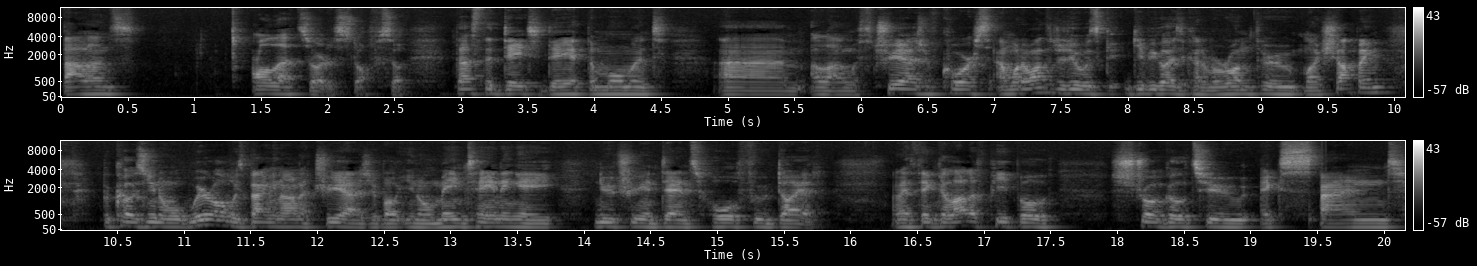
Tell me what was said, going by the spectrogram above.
balance, all that sort of stuff. So that's the day to day at the moment, um, along with triage, of course. And what I wanted to do was give you guys a kind of a run through my shopping because, you know, we're always banging on at triage about, you know, maintaining a nutrient dense whole food diet. And I think a lot of people struggle to expand,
